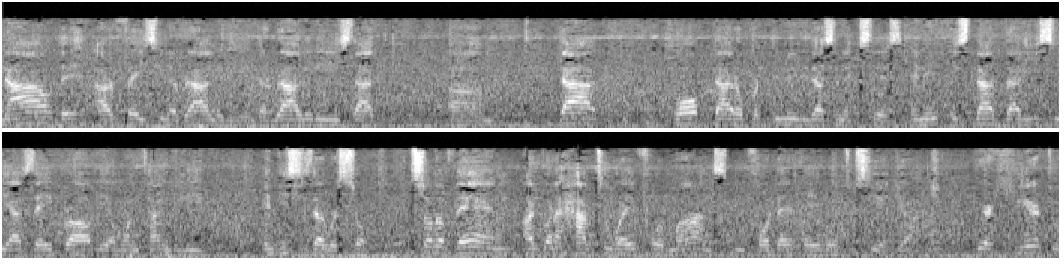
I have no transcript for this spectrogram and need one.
Now they are facing a reality, and the reality is that um, that hope, that opportunity doesn't exist, and it, it's not that easy as they probably at one time believed. And this is the result. Some of them are going to have to wait for months before they're able to see a judge. We're here to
